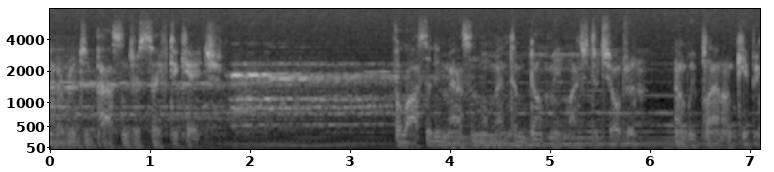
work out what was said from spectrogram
and a rigid passenger safety cage. Velocity, mass, and momentum don't mean much to children, and we plan on keeping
